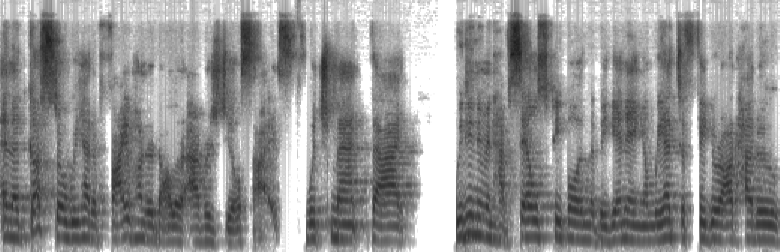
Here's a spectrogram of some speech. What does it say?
And at Gusto, we had a $500 average deal size, which meant that we didn't even have salespeople in the beginning, and we had to figure out how to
